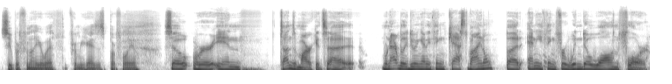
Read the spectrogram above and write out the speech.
super familiar with from your guys' portfolio? So we're in tons of markets. Uh, we're not really doing anything cast vinyl, but anything for window, wall, and floor,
